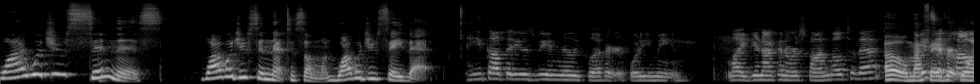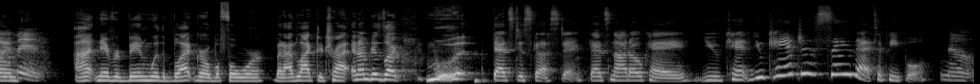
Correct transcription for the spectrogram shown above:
why would you send this? Why would you send that to someone? Why would you say that? He thought that he was being really clever. What do you mean? Like you're not going to respond well to that? Oh, my It's favorite one. I ain't never been with a black girl before, but I'd like to try. And I'm just like, what? That's disgusting. That's not okay. You can't. You can't just say that to people. No.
